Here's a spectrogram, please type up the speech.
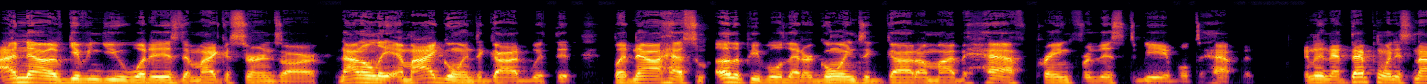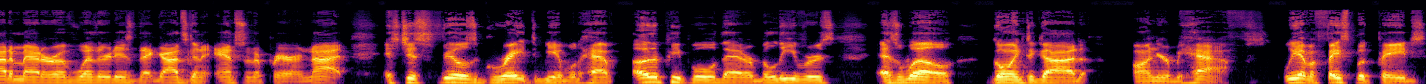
I now have given you what it is that my concerns are. Not only am I going to God with it, but now I have some other people that are going to God on my behalf, praying for this to be able to happen. And then at that point, it's not a matter of whether it is that God's going to answer the prayer or not. It just feels great to be able to have other people that are believers as well going to God on your behalf. We have a Facebook page,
